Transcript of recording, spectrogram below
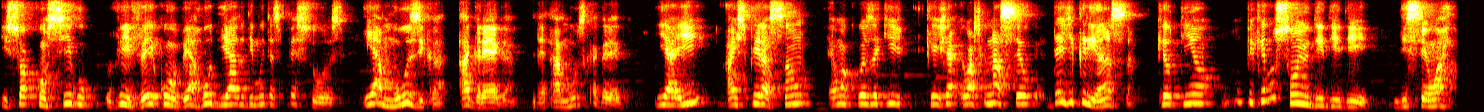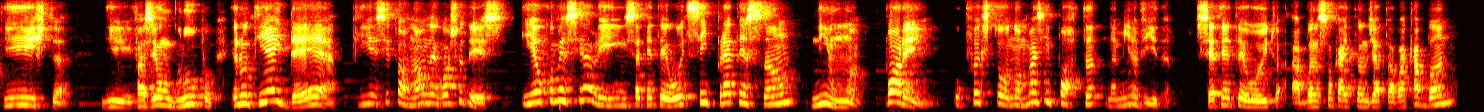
e só consigo viver e conviver rodeado de muitas pessoas. E a música agrega, né? a música agrega. E aí a inspiração é uma coisa que, que já eu acho que nasceu desde criança, que eu tinha um pequeno sonho de, de, de, de ser um artista, de fazer um grupo. Eu não tinha ideia que ia se tornar um negócio desse. E eu comecei ali em 78 sem pretensão nenhuma. Porém, o que foi que se tornou mais importante na minha vida? 78, a banda São Caetano já estava acabando.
